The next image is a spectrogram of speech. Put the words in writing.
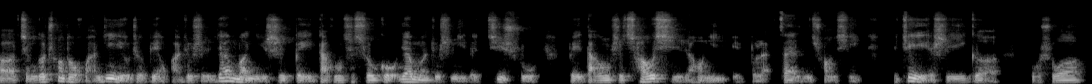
呃，整个创投环境有这个变化，就是要么你是被大公司收购，要么就是你的技术被大公司抄袭，然后你也不来再能创新。这也是一个我说，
